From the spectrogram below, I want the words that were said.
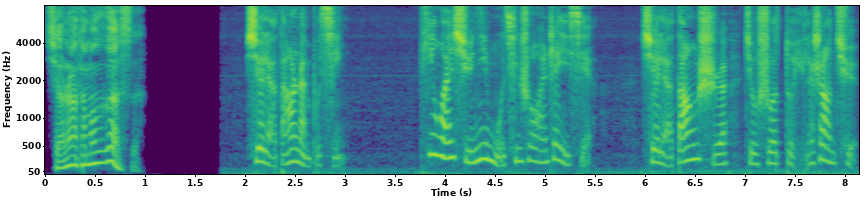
想让他们饿死。薛了当然不行。听完许妮母亲说完这些，薛了当时就说怼了上去。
